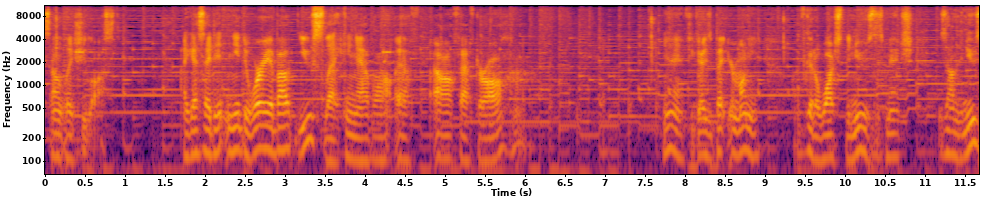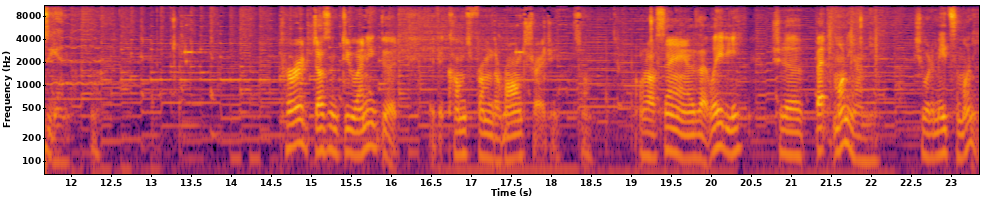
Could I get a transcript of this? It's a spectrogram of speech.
Sounds like she lost. I guess I didn't need to worry about you slacking off after all, huh? Yeah, if you guys bet your money, I've got to watch the news. This match is on the news again. Courage doesn't do any good if it comes from the wrong strategy. So, what I was saying is that lady should have bet money on me. She would have made some money.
